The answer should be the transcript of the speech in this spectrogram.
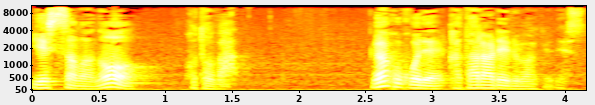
イエス様の言葉がここで語られるわけです。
